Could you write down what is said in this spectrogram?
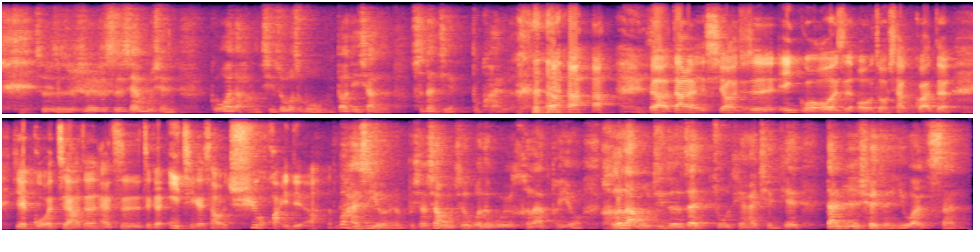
是 不是？所以就是现在目前国外的行情，所以为什么我们标题下的圣诞节不快乐？对啊，当然也希望就是英国或者是欧洲相关的一些国家，真的还是这个疫情稍微趋缓一点啊。不过还是有人不像，像我就问了我一个荷兰朋友，荷兰我记得在昨天还前天单日确诊一万三，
